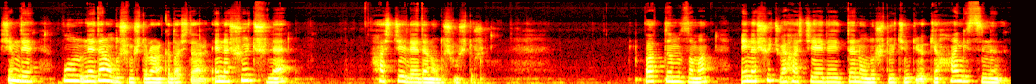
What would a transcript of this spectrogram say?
Şimdi bu neden oluşmuştur arkadaşlar? NH3 ile HCl'den oluşmuştur. Baktığımız zaman NH3 ve HCl'den oluştuğu için diyor ki hangisinin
